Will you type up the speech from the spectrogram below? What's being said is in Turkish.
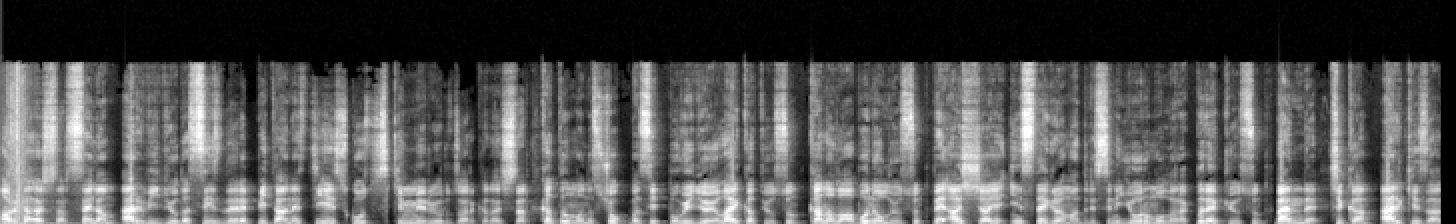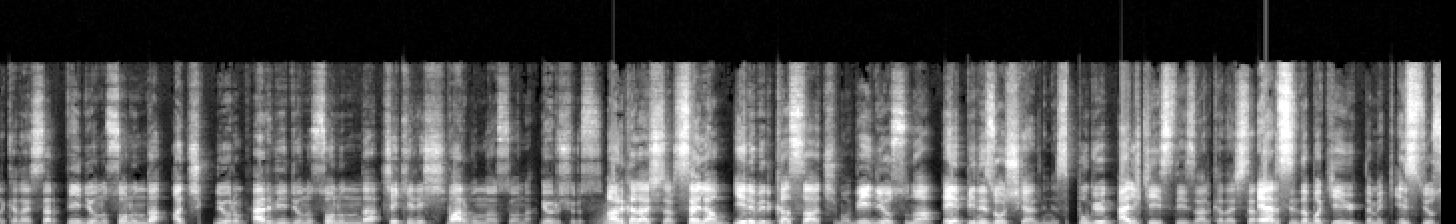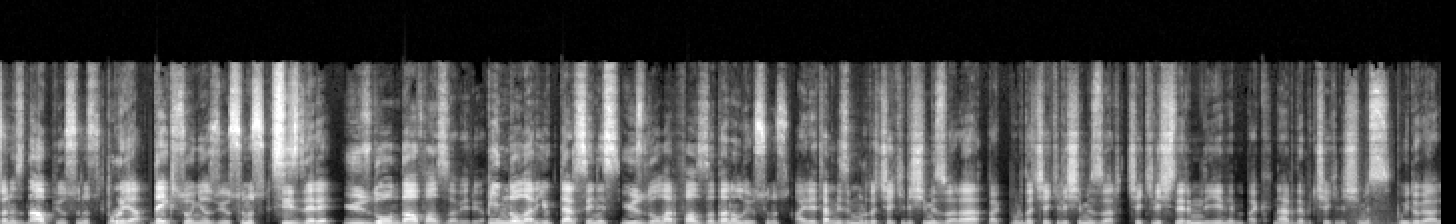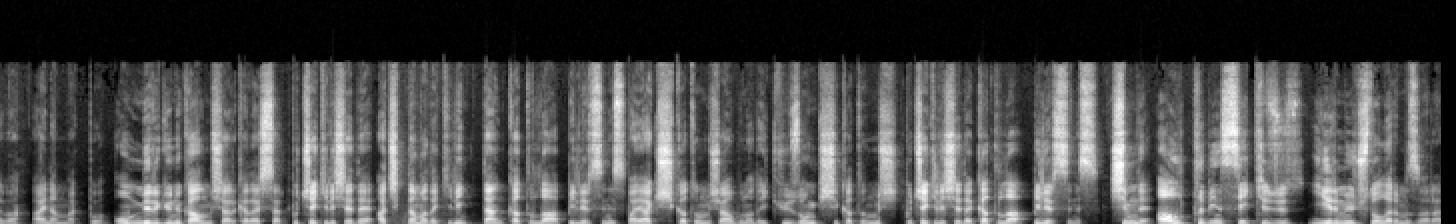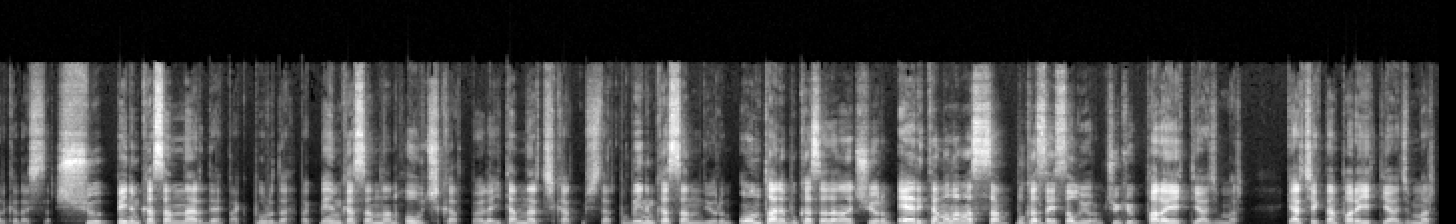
Arkadaşlar selam. Her videoda sizlere bir tane CSGO skin veriyoruz arkadaşlar. Katılmanız çok basit. Bu videoya like atıyorsun, kanala abone oluyorsun ve aşağıya Instagram adresini yorum olarak bırakıyorsun. Ben de çıkan herkese arkadaşlar videonun sonunda açıklıyorum. Her videonun sonunda çekiliş var bundan sonra. Görüşürüz. Arkadaşlar selam. Yeni bir kasa açma videosuna hepiniz hoş geldiniz. Bugün Hellcase'deyiz arkadaşlar. Eğer siz de bakiye yüklemek istiyorsanız ne yapıyorsunuz? Buraya Dexon yazıyorsunuz. Sizlere %10 daha fazla veriyor. 1000 dolar yüklerseniz 100 dolar fazladan alıyorsunuz. Ayrıca bizim burada çekilişimiz var ha. Bak burada çekilişimiz var. Çekilişlerim diyelim. Bak nerede bu çekilişimiz? Buydu galiba. Aynen bak bu. 11 günü kalmış arkadaşlar. Bu çekilişe de açıklamadaki linkten katılabilirsiniz. Bayağı kişi katılmış ha buna da. 210 kişi katılmış. Bu çekilişe de katılabilirsiniz. Şimdi 6823 dolarımız var arkadaşlar. Şu benim kasam nerede? Bak burada. Bak benim kasamdan hov çıkart. Böyle itemler çıkartmışlar. Bu benim kasam diyorum. 10 tane bu kasadan açıyorum. Eğer item alamazsam bu kasayı salıyorum. Çünkü paraya ihtiyacım var. Gerçekten paraya ihtiyacım var.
